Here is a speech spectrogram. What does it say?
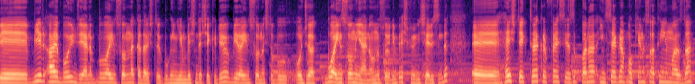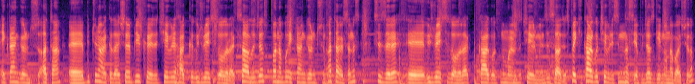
bir, ay boyunca yani bu ayın sonuna kadar işte bugün 25'inde çekiliyor. Bir ayın sonu işte bu Ocak bu ayın sonu yani onu söyleyeyim 5 gün içerisinde e, hashtag TrackerFest yazıp bana Instagram Okyanus Akın Yılmaz'dan ekran görüntüsü atan e, bütün arkadaşlar bir kredi çeviri hakkı ücretsiz olarak sağlayacağız. Bana bu ekran görüntüsünü atarsanız sizlere e, ücretsiz olarak kargo numaranızı çevirmenizi sağlayacağız. Peki kargo çevirisini nasıl yapacağız? Gelin ona başlayalım.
